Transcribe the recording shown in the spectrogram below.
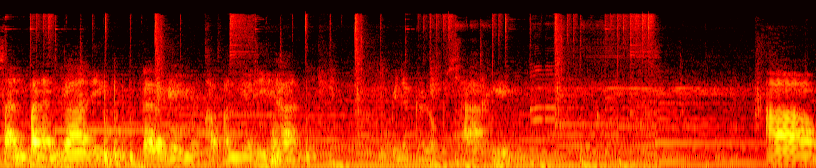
saan ba nanggaling talaga yung kapangyarihan yung pinagkaloob sa akin. Ah,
